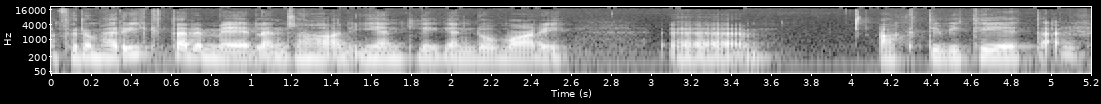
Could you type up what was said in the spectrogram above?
för de här riktade medlen så har det egentligen då varit aktiviteter,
